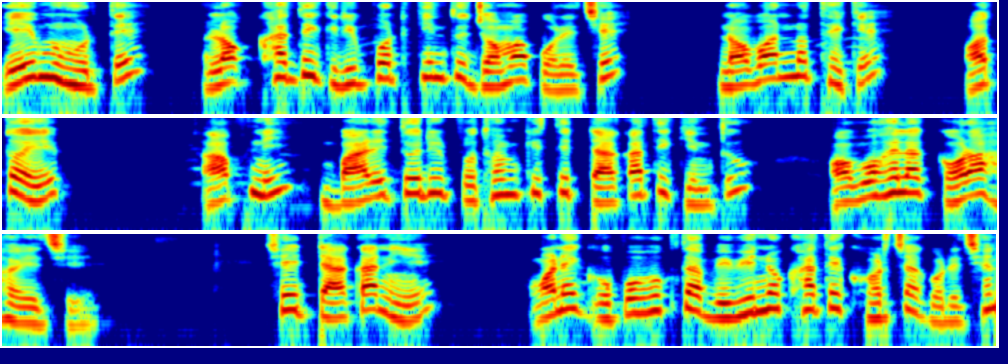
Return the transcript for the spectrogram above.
এই মুহূর্তে লক্ষাধিক রিপোর্ট কিন্তু জমা পড়েছে নবান্ন থেকে, অতএব আপনি বাড়ি তৈরির প্রথম কিস্তির টাকাতে কিন্তু অবহেলা করা হয়েছে। সেই টাকা নিয়ে অনেক উপভোক্তা বিভিন্ন খাতে খরচা করেছেন,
